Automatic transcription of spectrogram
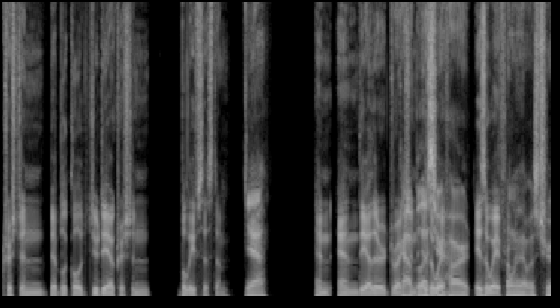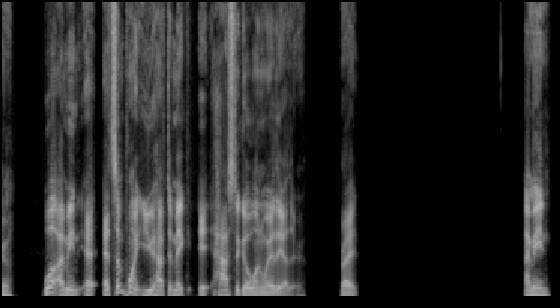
Christian biblical Judeo-Christian belief system. yeah And and the other direction is away heart is away from only it. that was true Well, I mean, at, at some point you have to make it has to go one way or the other, right? I mean,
